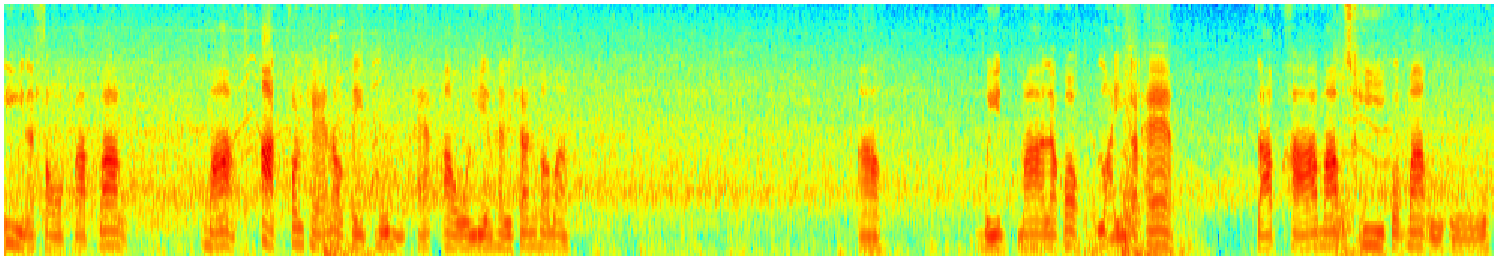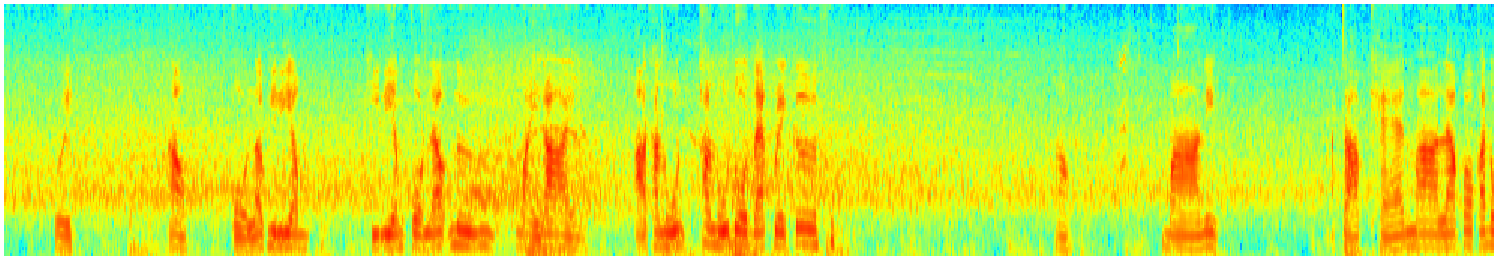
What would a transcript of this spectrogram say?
นี่นะสอกกลับบ้าง มาอัดคอนแขนเอาติดบุ้มแท็กเอาเลียมแฮร์ริสันเข้ามาอ้าวบิดมาแล้วก็ไหลกระแทกจับขามาฉีกออกมาโอ้โห เฮ้ยเอาโกดแล้วพีเลียมพีเลียมกดแล้วหนึ่งไม่ได้ครับอ่าทางนู้นทางนู้นโดนแบ็กเบรกเกอร์เอามานี่จับแขนมาแล้วก็กระโด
